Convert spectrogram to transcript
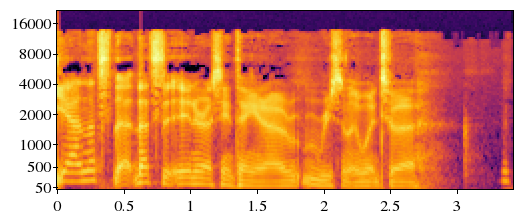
Yeah, and that's the, that's the interesting thing. And I recently went to a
